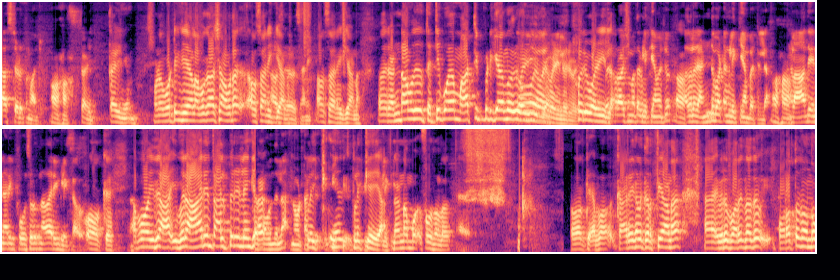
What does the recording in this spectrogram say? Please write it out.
ലാസ്റ്റ് എടുത്ത് മാറ്റും. കഴിഞ്ഞു. കഴിഞ്ഞു. നമ്മുടെ വോട്ടിംഗ് ചെയ്യാനുള്ള അവകാശം അവിടെ അവസാനിക്കുകയാണ്. അവസാനിക്കും. അവസാനിക്കുകയാണ്. രണ്ടാമത് തെറ്റിപ്പോയാൽ മാറ്റി പിടിക്കാവുന്ന ഒരു വഴിയില്ല. ഒരു വഴിയില്ല. പ്രാവശ്യം മാത്രം ക്ലിക്ക് ചെയ്യാൻ പറ്റും. അതുപോലെ രണ്ട് ബട്ടൺ ക്ലിക്ക് ചെയ്യാൻ പറ്റില്ല. നിങ്ങൾ ആദ്യം അതിനായിരിക്കും ഫോഴ്സ് കൊടുക്കുന്നത് അതായിരിക്കും ക്ലിക്ക് ആവും ഓക്കെ അപ്പോ ഇത് ഇവർ ആരും താല്പര്യമില്ലെങ്കിൽ പോകുന്നില്ല. നോട്ട് ക്ലിക്ക് ക്ലിക്ക് ചെയ്യാം. രണ്ടാം ഫോന്നുള്ളത് ഓക്കെ അപ്പോൾ കാര്യങ്ങൾ കൃത്യമാണ്. ഇവർ പറയുന്നത് പുറത്തു നിന്ന്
